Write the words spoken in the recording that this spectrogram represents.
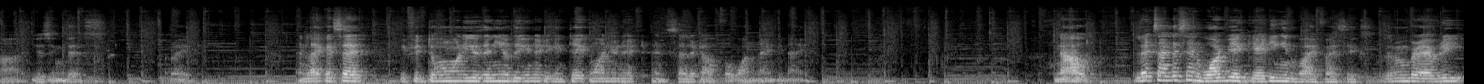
uh, using this right? And like I said if you don't want to use any of the unit you can take one unit and sell it off for 199 now let's understand what we are getting in Wi-Fi 6 remember every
